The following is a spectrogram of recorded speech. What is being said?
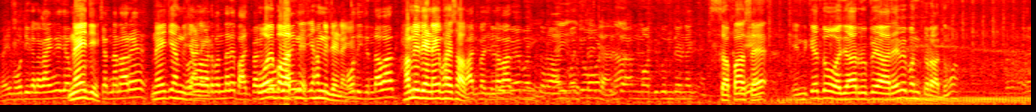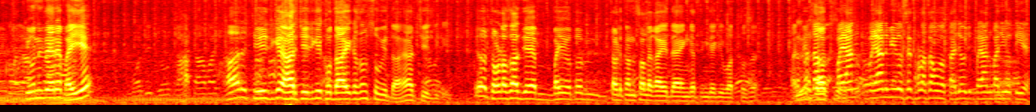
भाई मोदी का लगाएँगे जब नहीं जी। चंदन आ रहे हैं। नहीं जी हम नहीं जाने गठबंधन है भाजपा कोई बात नहीं जी हम नहीं देने मोदी जिंदाबाद। हम नहीं देने भाई साहब। भाजपा जिंदाबाद। मोदी को देने सपा से इनके दो हज़ार रुपये आ रहे हैं मैं बंद करा दूँगा। क्यों नहीं दे रहे भाई ये? हर चीज़ के हर चीज़ की खुदाई कसम सुविधा है हर चीज़ की। थोड़ा सा जे भाई वो तो तड़कन सा लगाई देंगे तिंगे की बातों से। मतलब बयान बयान भी से थोड़ा सा होता है जो जो बयानबाजी होती है।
